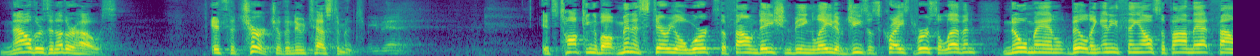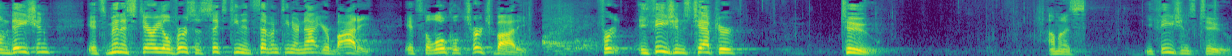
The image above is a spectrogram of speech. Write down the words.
now there's another house. It's the church of the New Testament. Amen. It's talking about ministerial works, the foundation being laid of Jesus Christ, verse 11. No man building anything else upon that foundation. It's ministerial. Verses 16 and 17 are not your body. It's the local church body. For Ephesians chapter 2. I'm going to, Ephesians 2.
